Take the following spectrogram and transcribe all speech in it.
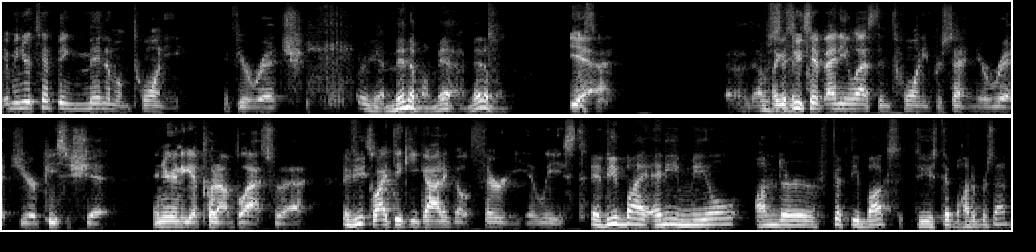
I mean, you're tipping minimum twenty if you're rich. Yeah, minimum. Yeah, minimum. Yeah. Uh, like thinking, if you tip any less than twenty percent and you're rich, you're a piece of shit, and you're gonna get put on blast for that. If you, so I think you got to go thirty at least. If you buy any meal under fifty bucks, do you tip one hundred percent?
